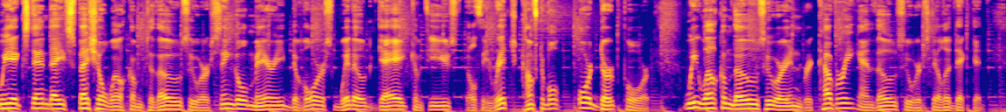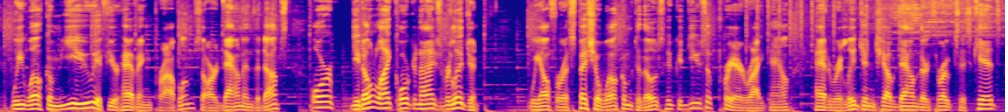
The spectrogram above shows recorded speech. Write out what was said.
We extend a special welcome to those who are single, married, divorced, widowed, gay, confused, filthy rich, comfortable, or dirt poor. We welcome those who are in recovery and those who are still addicted. We welcome you if you're having problems, are down in the dumps, or you don't like organized religion. We offer a special welcome to those who could use a prayer right now, had religion shoved down their throats as kids,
